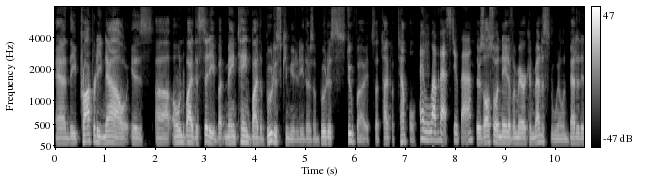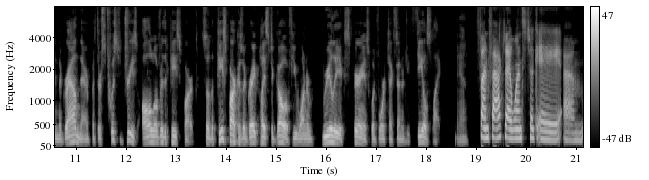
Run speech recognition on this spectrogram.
And the property now is uh, owned by the city, but maintained by the Buddhist community. There's a Buddhist stupa, it's a type of temple. I love that stupa. There's also a Native American medicine wheel embedded in the ground there, but there's twisted trees all over the Peace Park. So the Peace Park is a great place to go if you want to really experience what vortex energy feels like. Fun fact I once took a um,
